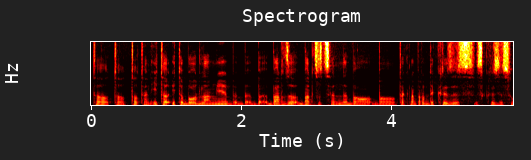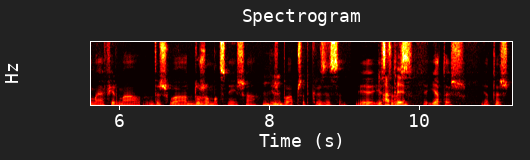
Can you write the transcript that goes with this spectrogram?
to, to, to ten. I to, I to było dla mnie bardzo, bardzo cenne, bo, bo tak naprawdę kryzys, z kryzysu moja firma wyszła dużo mocniejsza mhm. niż była przed kryzysem. Jest A teraz, ty? Ja też. Ja też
